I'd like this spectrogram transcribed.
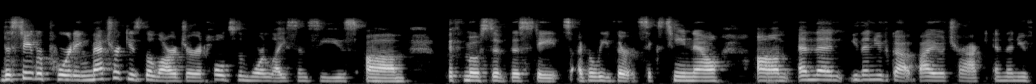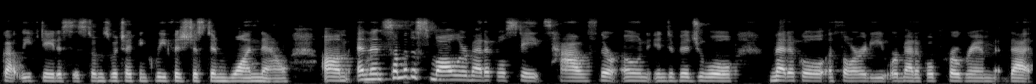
the state reporting Metrc is the larger. It holds the more licensees um, with most of the states. I believe they're at 16 now. Um, and then, then you've got BioTrack and then you've got Leaf Data Systems, which I think Leaf is just in one now. Um, and then some of the smaller medical states have their own individual medical authority or medical program that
